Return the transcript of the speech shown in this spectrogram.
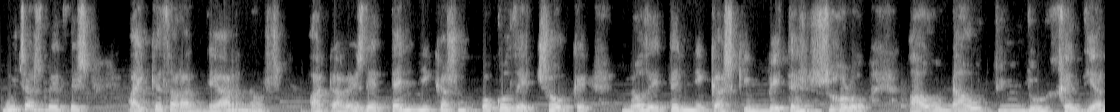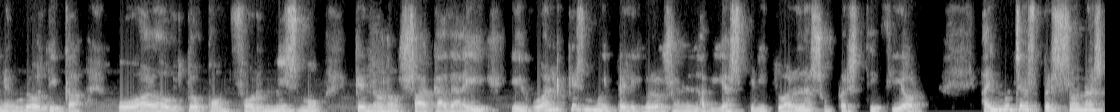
Muchas veces hay que zarandearnos, a través de técnicas un poco de choque, no de técnicas que inviten solo a una autoindulgencia neurótica o al autoconformismo que no nos saca de ahí. Igual que es muy peligroso en la vía espiritual la superstición. Hay muchas personas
